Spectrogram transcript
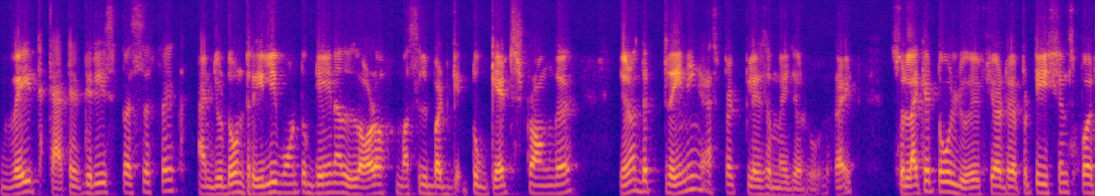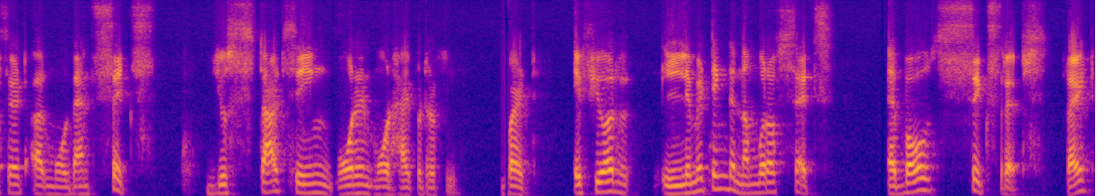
weight category specific and you don't really want to gain a lot of muscle but get, to get stronger you know the training aspect plays a major role right? So like i told you if your repetitions per set are more than six you start seeing more and more hypertrophy. But if you're limiting the number of sets above six reps right?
